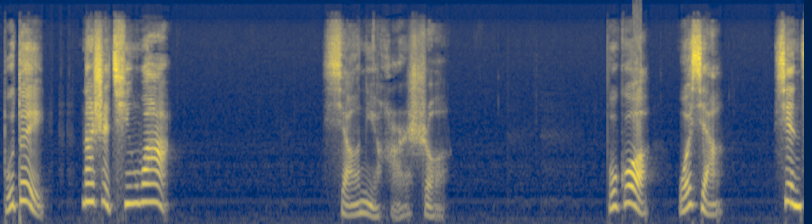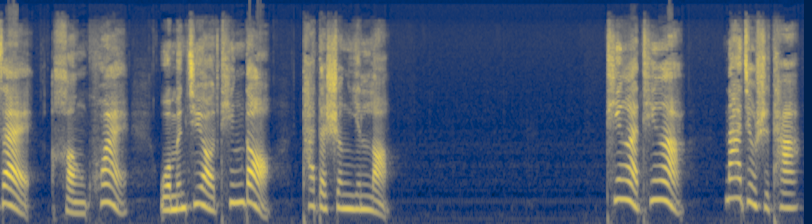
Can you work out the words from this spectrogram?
不对，那是青蛙。小女孩说。不过，我想，现在很快我们就要听到它的声音了。听啊听啊，那就是它。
